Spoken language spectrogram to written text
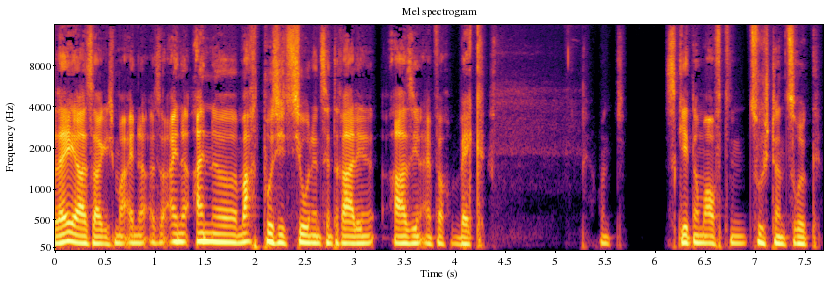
Player, sage ich mal, eine, also eine, eine Machtposition in Zentralasien einfach weg. Und es geht nochmal auf den Zustand zurück,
